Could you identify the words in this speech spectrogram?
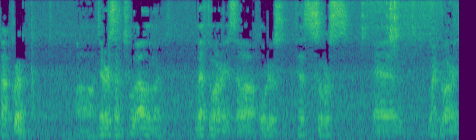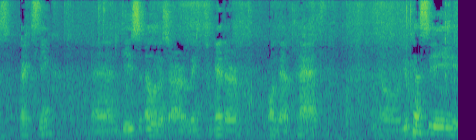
diagram. Uh, there is a two element. Left one is uh, audio test source, and right one is fake sink. And these elements are linked together on the path. So you can see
